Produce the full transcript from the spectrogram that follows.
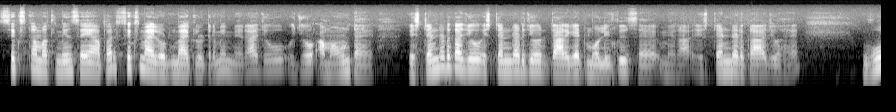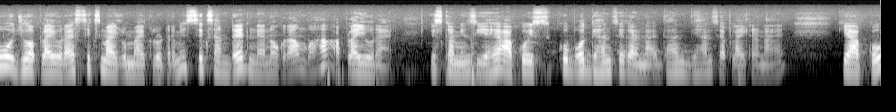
सिक्स का मतलब मीन्स है यहाँ पर सिक्स माइक्रोटर में मेरा जो जो अमाउंट है स्टैंडर्ड का जो स्टैंडर्ड जो टारगेट मोलिकुल्स है, मेरा स्टैंडर्ड का जो है, वो जो अप्लाई हो रहा है सिक्स माइक्रो माइक्रोटर में सिक्स हंड्रेड नैनोग्राम वहाँ अप्लाई हो रहा है। इसका मीन्स ये है आपको इसको बहुत ध्यान से करना है ध्यान ध्यान से अप्लाई करना है कि आपको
